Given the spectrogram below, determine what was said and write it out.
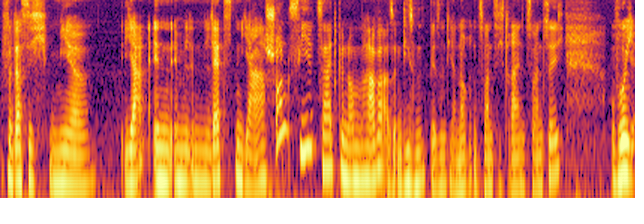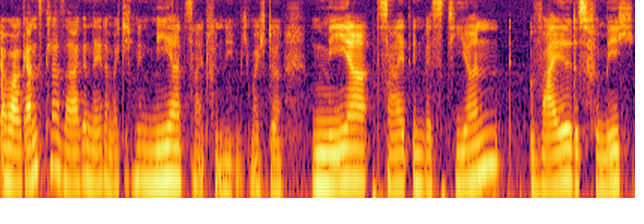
für das ich mir ja in, im, im letzten Jahr schon viel Zeit genommen habe. Also in diesem, wir sind ja noch in 2023, wo ich aber ganz klar sage, nee, da möchte ich mir mehr Zeit für nehmen. Ich möchte mehr Zeit investieren, weil das für mich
